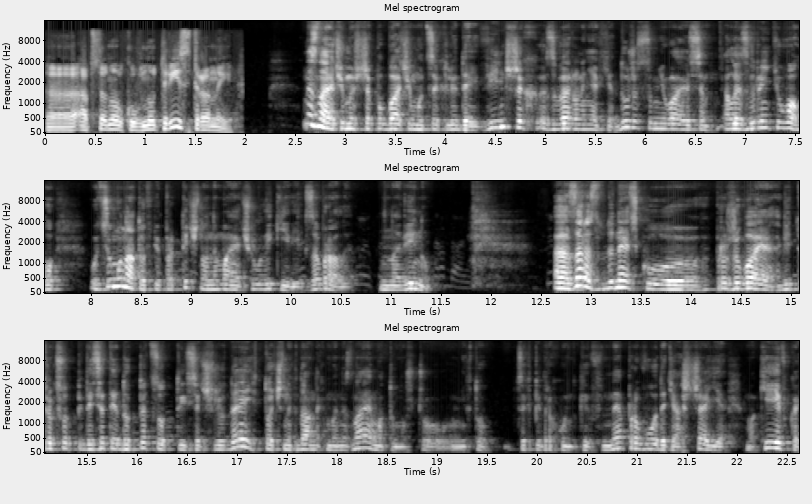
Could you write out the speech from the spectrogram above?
обстановку внутри страны, Не знаю, чи ми ще побачимо цих людей в інших зверненнях. Я дуже сумніваюся. Але зверніть увагу, у цьому натовпі практично немає чоловіків, їх забрали на війну. А зараз в Донецьку проживає від 350 до 500 тисяч людей. Точних даних ми не знаємо, тому що ніхто цих підрахунків не проводить. А ще є Макіївка.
